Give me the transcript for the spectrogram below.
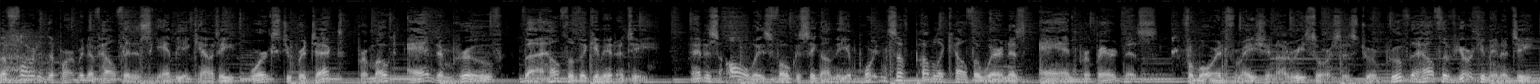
The Florida Department of Health in Escambia County works to protect, promote, and improve the health of the community and is always focusing on the importance of public health awareness and preparedness. For more information on resources to improve the health of your community,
